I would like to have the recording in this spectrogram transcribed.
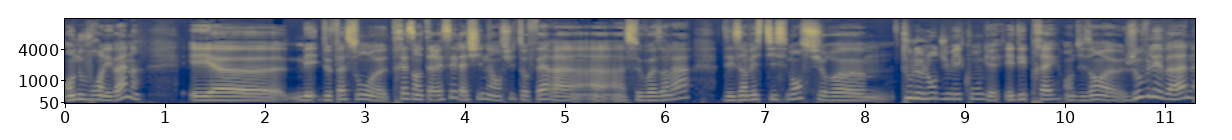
en ouvrant les vannes. Euh, mais de façon euh, très intéressée, la Chine a ensuite offert à, ce voisin-là des investissements sur tout le long du Mékong et des prêts en disant j'ouvre les vannes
